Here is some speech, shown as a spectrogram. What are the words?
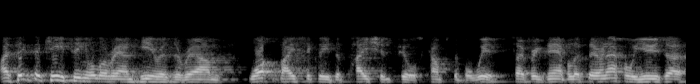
I think the key thing all around here is around what basically the patient feels comfortable with. So for example, if they're an Apple user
